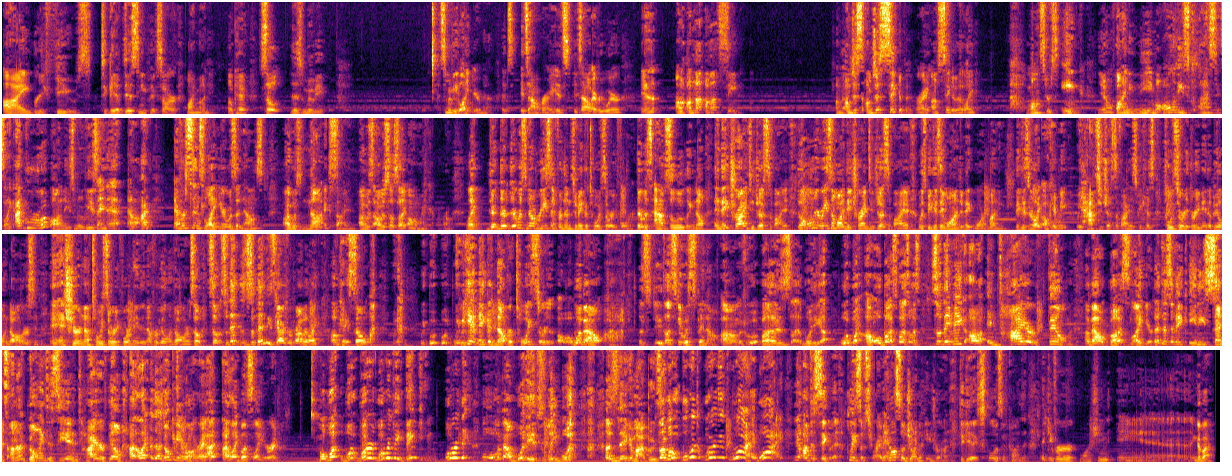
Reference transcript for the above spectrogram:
I refuse to give Disney Pixar my money. Okay, so this movie, this movie Lightyear, man, it's it's out, right? It's it's out everywhere, and I'm, I'm not I'm not seeing it. I'm, I'm just I'm just sick of it, right? I'm sick of it. Like Monsters Inc., you know, Finding Nemo, all of these classics. Like I grew up on these movies, and, and I, ever since Lightyear was announced, I was not excited. I was I was just like, oh my god, bro. Like there, there, was no reason for them to make a Toy Story 4. There was absolutely no, and they tried to justify it. The only reason why they tried to justify it was because they wanted to make more money. Because they're like, okay, we, we have to justify this because Toy Story 3 made a billion dollars, and, and sure enough, Toy Story 4 made another billion dollars. So so so then, so then these guys were probably like, okay, so we, we, we can't make another Toy Story. Oh, what about uh, let's do let's do a spin-off. Um, Buzz? What do you? What, oh, Buzz, Buzz, Buzz. So they make an entire film about Buzz Lightyear. That doesn't make any sense. I'm not going to see an entire film. I like, don't get me wrong, right? I, I like Buzz Lightyear, right? But what, what, what, what were they thinking? What were they? What about Woody instantly? What? I was digging my boots. Like, what, what, what, why? Why? You know, I'm just sick of it. Please subscribe and also join the Patreon to get exclusive content. Thank you for watching and goodbye.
